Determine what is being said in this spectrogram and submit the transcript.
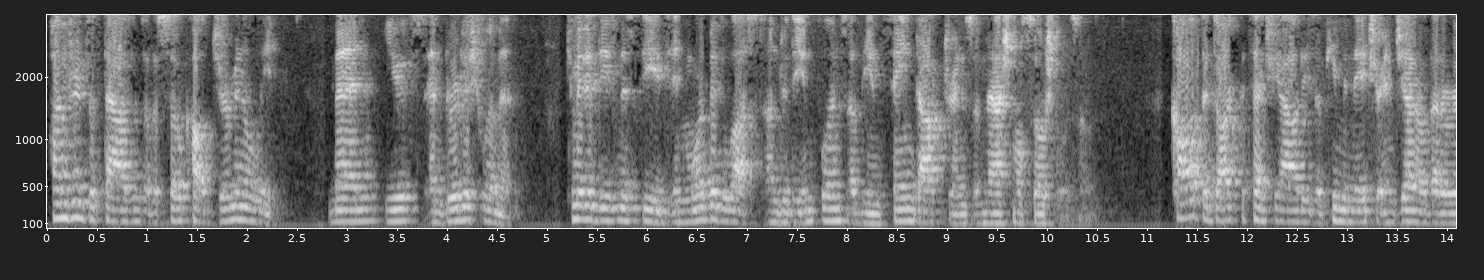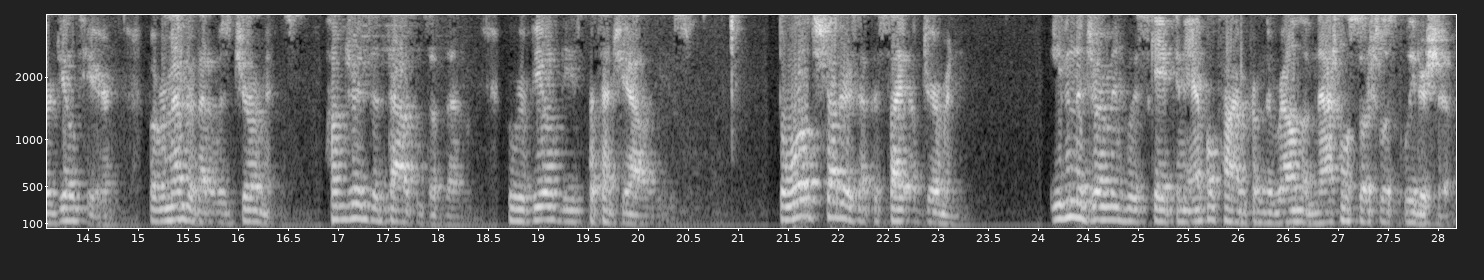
Hundreds of thousands of a so-called German elite, men, youths, and brutish women, committed these misdeeds in morbid lust under the influence of the insane doctrines of National Socialism. Call it the dark potentialities of human nature in general that are revealed here, but remember that it was Germans, hundreds and thousands of them, who revealed these potentialities. The world shudders at the sight of Germany. Even the German who escaped in ample time from the realm of National Socialist leadership,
